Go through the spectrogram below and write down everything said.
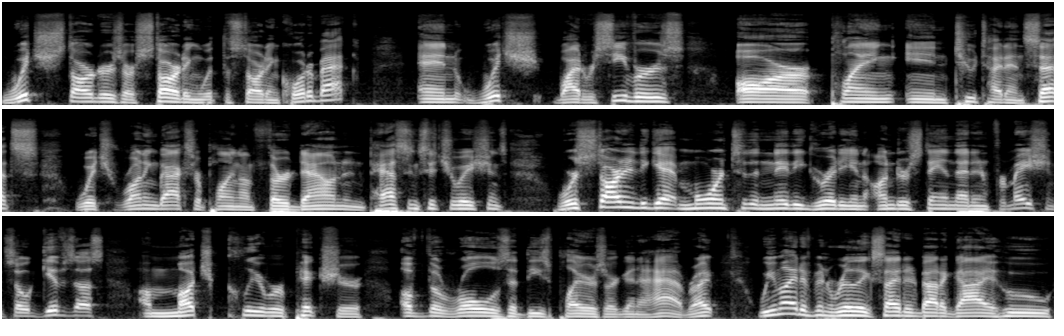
Which starters are starting with the starting quarterback? And which wide receivers are playing in two tight end sets, which running backs are playing on third down and passing situations. We're starting to get more into the nitty gritty and understand that information. So it gives us a much clearer picture of the roles that these players are going to have, right? We might have been really excited about a guy who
